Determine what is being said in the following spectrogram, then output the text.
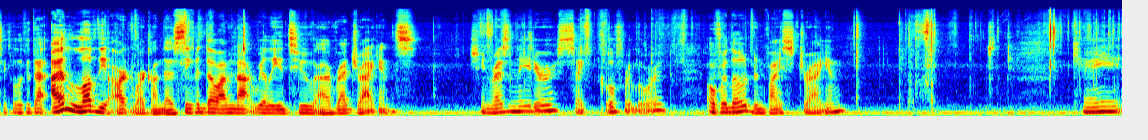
Take a look at that. I love the artwork on this, even though I'm not really into uh, Red Dragons. Chain Resonator, Psychic Overlord, Overload, and Vice Dragon. Okay,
